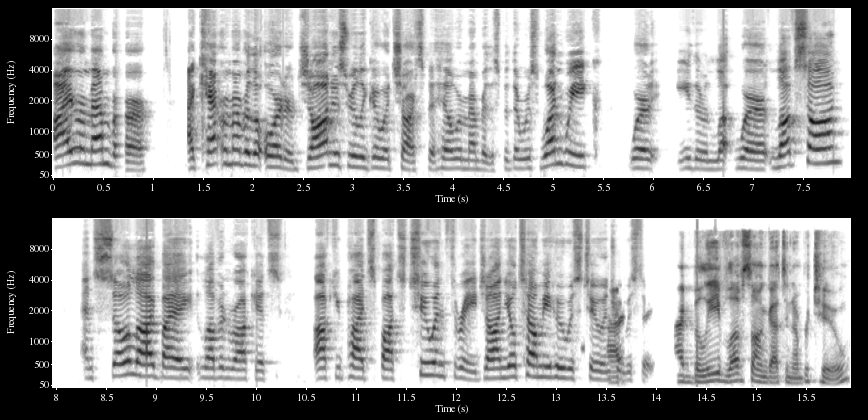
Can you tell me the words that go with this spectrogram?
I remember. I can't remember the order. John is really good with charts, but he'll remember this. But there was one week where either lo- where Love Song and So Alive by Love and Rockets occupied spots two and three. John, you'll tell me who was two and I, who was three. I believe Love Song got to number two.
